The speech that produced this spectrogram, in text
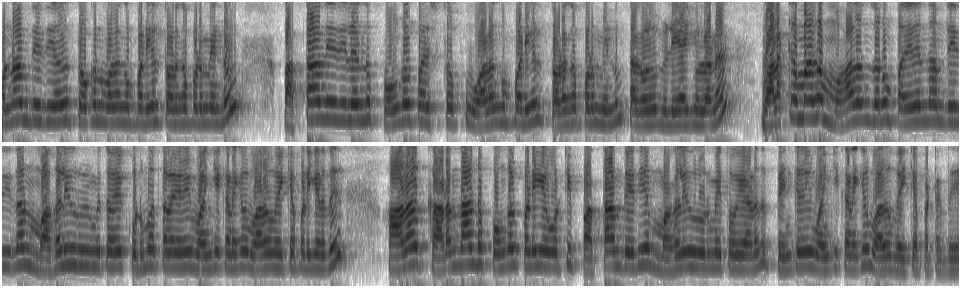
ஒன்றாம் தேதியிலிருந்து டோக்கன் வழங்கும் பணிகள் தொடங்கப்படும் என்றும் பத்தாம் தேதியிலிருந்து பொங்கல் பரிசு தொகுப்பு வழங்கும் பணிகள் தொடங்கப்படும் என்றும் தகவல் வெளியாகியுள்ளன. வழக்கமாக மாதந்தோறும் பதினைந்தாம் தேதி தான் மகளிர் உரிமை தொகை குடும்பத் தலைவரின் வங்கி கணக்கில் வரவு வைக்கப்படுகிறது. ஆனால் கடந்த ஆண்டு பொங்கல் பண்டிகை ஒட்டி பத்தாம் தேதியே மகளிர் உரிமை தொகையானது பெண்களின் வங்கி கணக்கில் வரவு வைக்கப்பட்டது.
